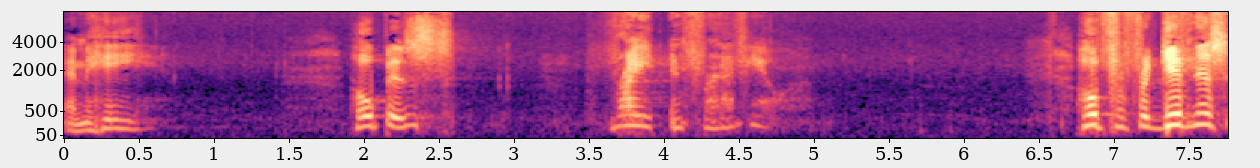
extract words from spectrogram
am He. Hope is right in front of you hope for forgiveness,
